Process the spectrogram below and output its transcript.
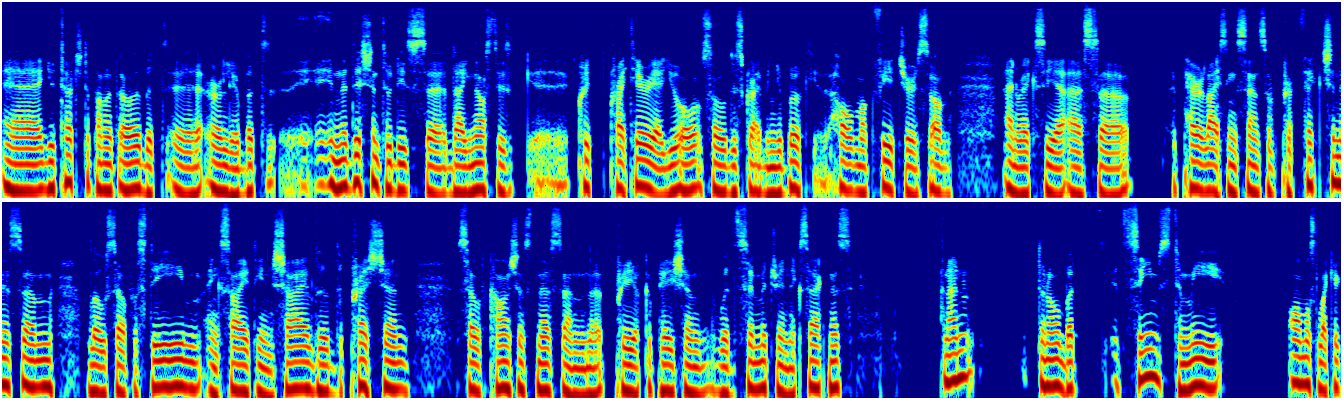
Uh, you touched upon it a little bit uh, earlier, but uh, in addition to these uh, diagnostic uh, criteria, you also describe in your book hallmark features of anorexia as a paralyzing sense of perfectionism, low self-esteem, anxiety in childhood, depression, self-consciousness, and uh, preoccupation with symmetry and exactness. And I don't know, but it seems to me almost like a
